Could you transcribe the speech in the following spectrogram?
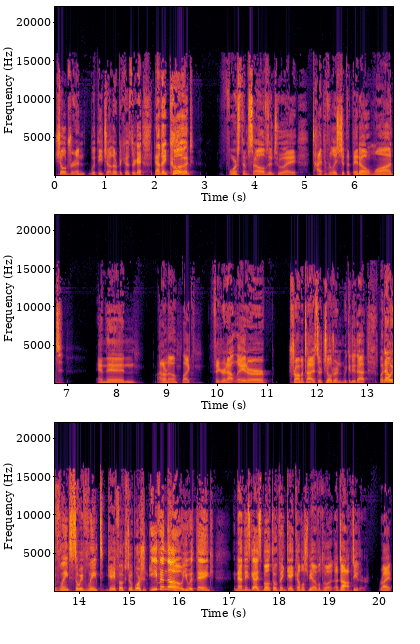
children with each other because they're gay. Now they could force themselves into a type of relationship that they don't want, and then I don't know, like figure it out later, traumatize their children. We could do that. But now we've linked, so we've linked gay folks to abortion, even though you would think, now these guys both don't think gay couples should be able to adopt either, right?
